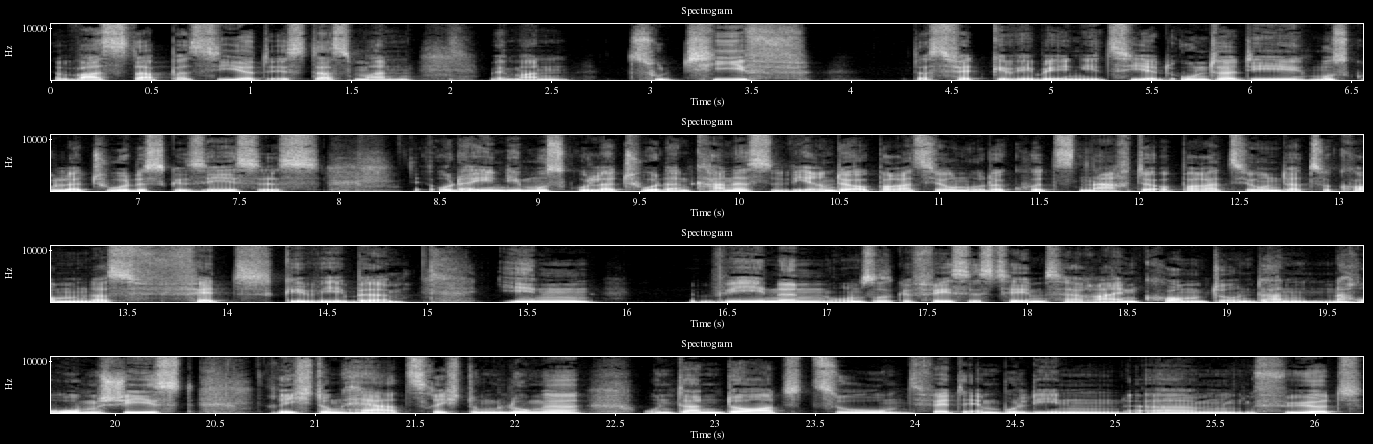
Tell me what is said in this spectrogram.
Was da passiert, ist, dass man, wenn man zu tief das Fettgewebe injiziert unter die Muskulatur des Gesäßes oder in die Muskulatur, dann kann es während der Operation oder kurz nach der Operation dazu kommen, dass Fettgewebe in Venen unseres Gefäßsystems hereinkommt und dann nach oben schießt, Richtung Herz, Richtung Lunge und dann dort zu Fettembolien ähm, führt,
